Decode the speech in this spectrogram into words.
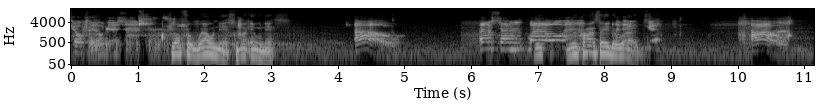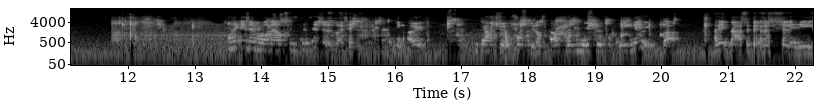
Cure for illness? Cure for wellness, not illness. Oh. That's, um, well. we can't say the I think- words. Oh. I think it's everyone else's decision. I think, you know, you have to inform yourself and you should you need. But I think that's a bit of a silly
